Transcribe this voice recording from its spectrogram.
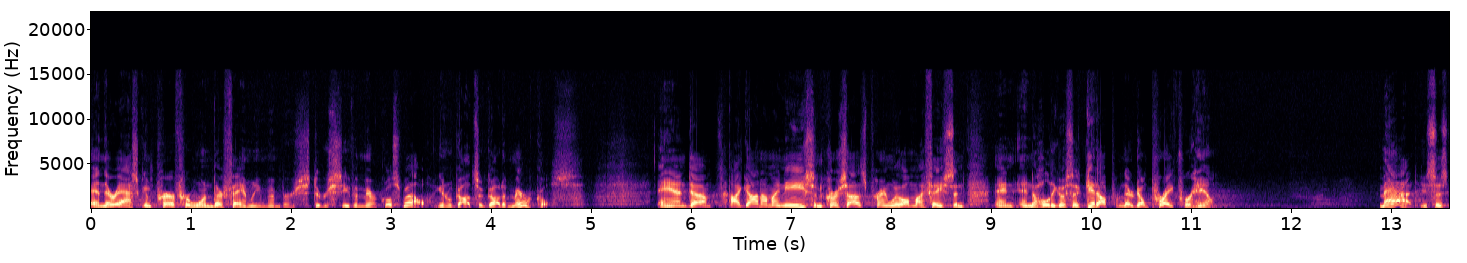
And they're asking prayer for one of their family members to receive a miracle as well. You know, God's a God of miracles. And um, I got on my knees, and of course, I was praying with all my face, and, and, and the Holy Ghost said, Get up from there, don't pray for him mad. He says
